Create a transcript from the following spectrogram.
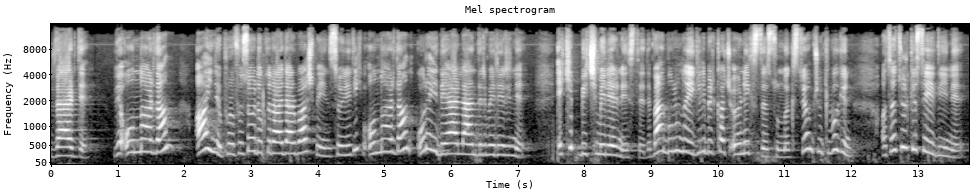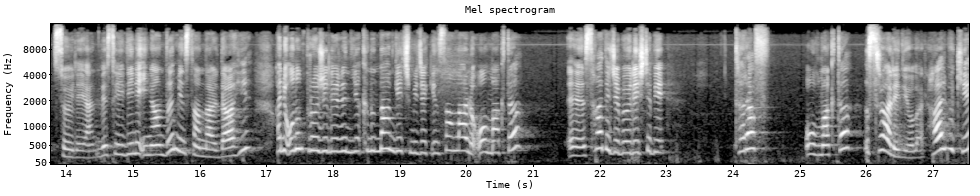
verdi ve onlardan aynı Profesör Doktor Aydar Başbey'in söylediği gibi onlardan orayı değerlendirmelerini, ekip biçmelerini istedi. Ben bununla ilgili birkaç örnek size sunmak istiyorum. Çünkü bugün Atatürk'ü sevdiğini söyleyen ve sevdiğine inandığım insanlar dahi hani onun projelerinin yakınından geçmeyecek insanlarla olmakta e, sadece böyle işte bir taraf olmakta ısrar ediyorlar. Halbuki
